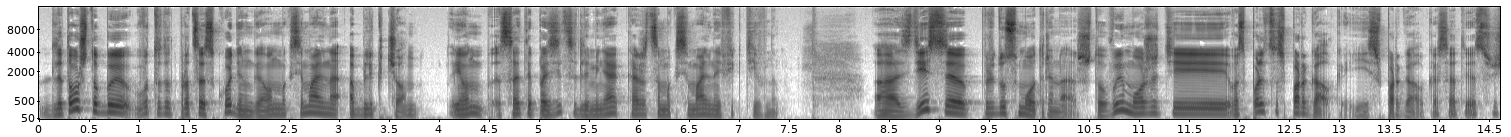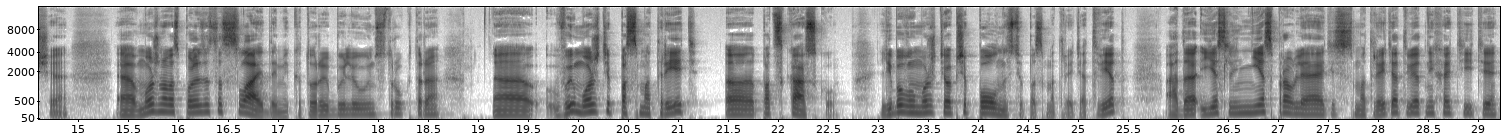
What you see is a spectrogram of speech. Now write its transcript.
для того, чтобы вот этот процесс кодинга, он максимально облегчен, и он с этой позиции для меня кажется максимально эффективным. А, здесь э, предусмотрено, что вы можете воспользоваться шпаргалкой. Есть шпаргалка соответствующая. Э, можно воспользоваться слайдами, которые были у инструктора. Э, вы можете посмотреть подсказку, либо вы можете вообще полностью посмотреть ответ. А да, если не справляетесь, смотреть ответ не хотите,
